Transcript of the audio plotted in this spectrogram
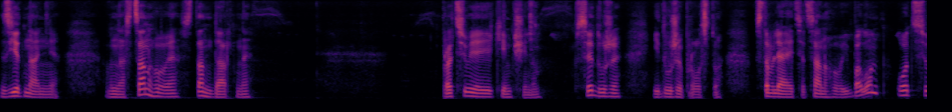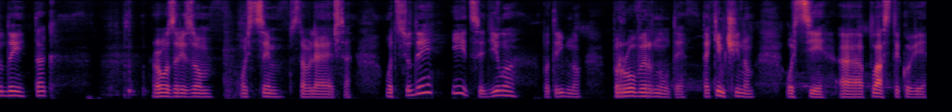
З'єднання в нас цангове, стандартне. Працює яким чином? Все дуже і дуже просто. Вставляється цанговий балон от сюди, так, розрізом, ось цим вставляється от сюди, і це діло потрібно провернути. Таким чином, ось ці е, пластикові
